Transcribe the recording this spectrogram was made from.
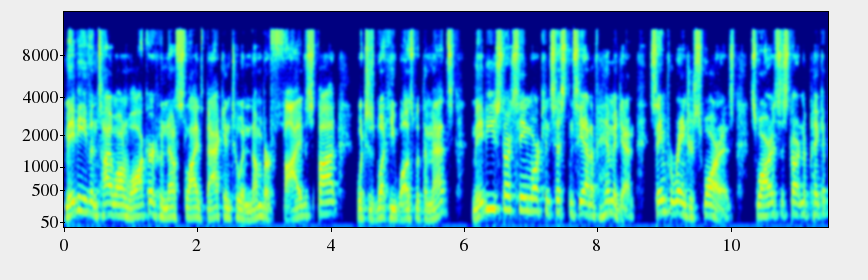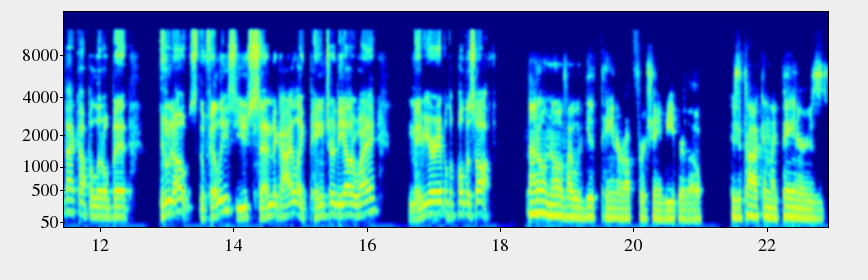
Maybe even Taijuan Walker, who now slides back into a number five spot, which is what he was with the Mets. Maybe you start seeing more consistency out of him again. Same for Ranger Suarez. Suarez is starting to pick it back up a little bit. Who knows? The Phillies, you send a guy like Painter the other way, maybe you're able to pull this off. I don't know if I would give Painter up for Shane Bieber though, because you're talking like Painter's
